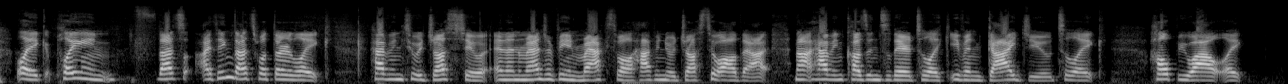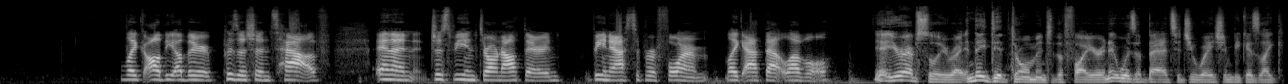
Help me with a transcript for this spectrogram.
like playing that's I think that's what they're like having to adjust to. And then imagine being Maxwell having to adjust to all that, not having Cousins there to like even guide you, to like help you out like like all the other positions have. And then just being thrown out there and being asked to perform like at that level. Yeah, you're absolutely right. And they did throw him into the fire, and it was a bad situation because, like,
